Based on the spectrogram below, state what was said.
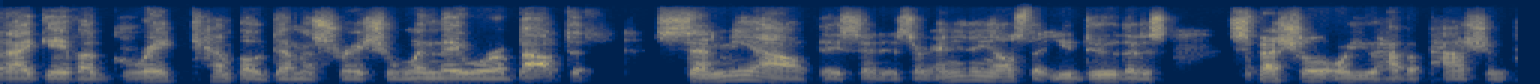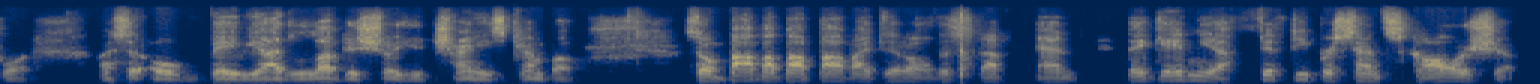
but I gave a great Kempo demonstration. When they were about to send me out, they said, Is there anything else that you do that is special or you have a passion for? I said, Oh, baby, I'd love to show you Chinese Kempo. So, bop, bop, bop, bop, I did all this stuff. And they gave me a 50% scholarship.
